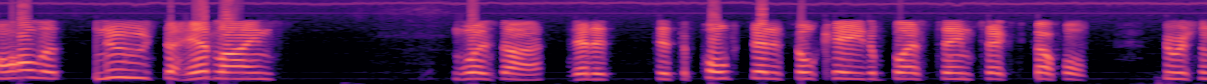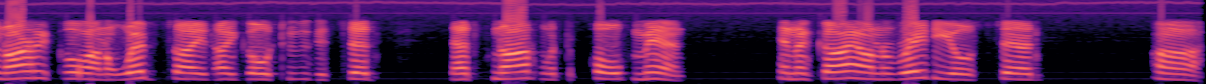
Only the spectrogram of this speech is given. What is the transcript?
all the news, the headlines was uh, that it that the Pope said it's okay to bless same sex couples. There was an article on a website I go to that said that's not what the Pope meant. And a guy on the radio said uh,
